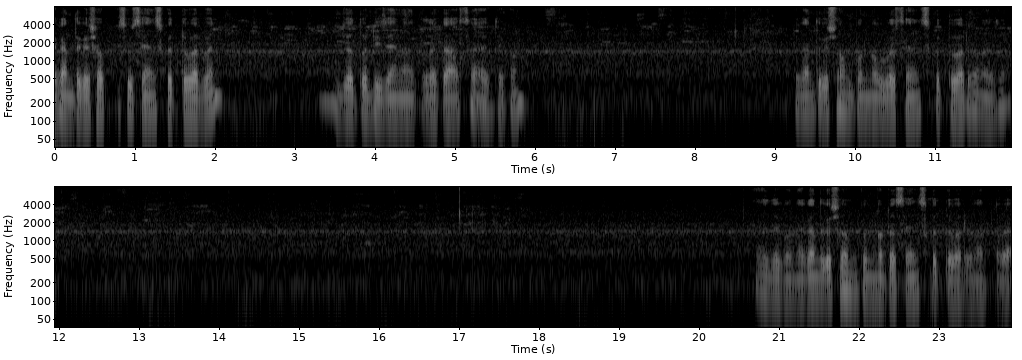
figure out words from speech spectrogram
এখান থেকে সব কিছু চেঞ্জ করতে পারবেন। যত ডিজাইন লেখা আছে দেখুন। এখান থেকে সম্পূর্ণগুলো চেঞ্জ করতে পারবেন, এই যে। দেখুন, এখান থেকে সম্পূর্ণটা চেঞ্জ করতে পারবেন আপনারা।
